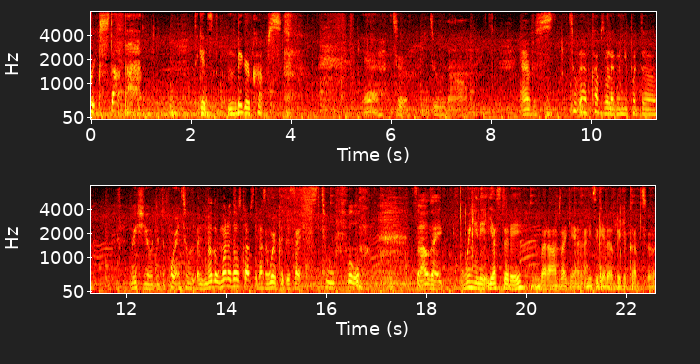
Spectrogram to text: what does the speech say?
Quick stop to get bigger cups. yeah, to to um, I have two have cups, but like when you put the ratio to, pour into another one of those cups, it doesn't work because it's like it's too full. So I was like winging it yesterday, but I was like, yeah, I need to get a bigger cup to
